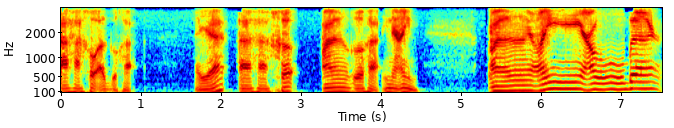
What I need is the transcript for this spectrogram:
Aha, kho, agoha. Ya. Aha, kho, agoha. Ini ain. A'i, uba'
